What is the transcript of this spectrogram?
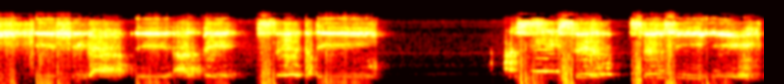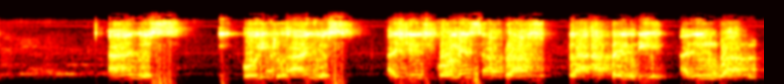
e chegar e até sete, sete, sete anos e oito anos, a gente começa a aprender a língua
